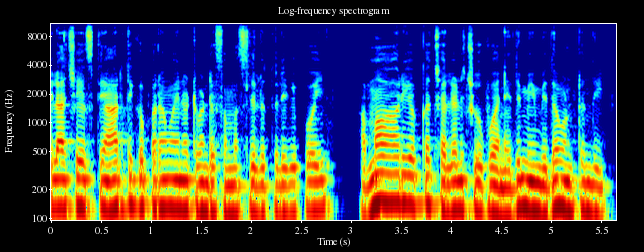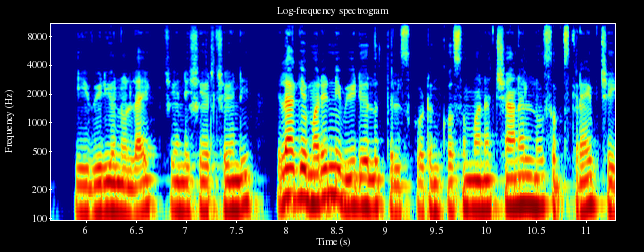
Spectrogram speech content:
ఇలా చేస్తే ఆర్థికపరమైనటువంటి సమస్యలు తొలగిపోయి అమ్మవారి యొక్క చల్లని చూపు అనేది మీ మీద ఉంటుంది. ఈ వీడియోను లైక్ చేయండి షేర్ చేయండి. ఇలాగే మరిన్ని వీడియోలు తెలుసుకోవడం కోసం మన ఛానల్ను సబ్స్క్రైబ్ చేయండి.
